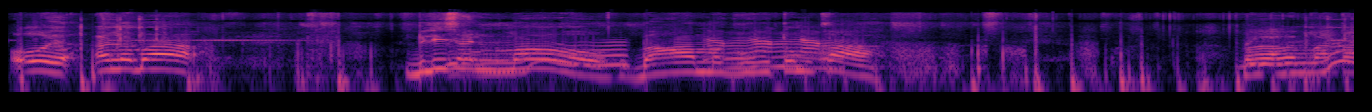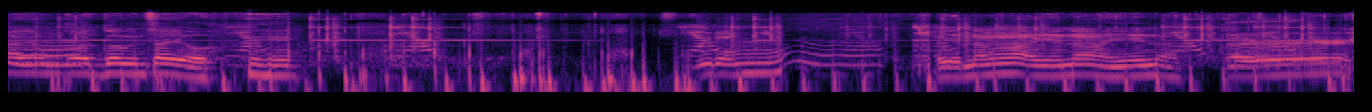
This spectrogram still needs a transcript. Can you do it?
Oy, ano ba? Bilisan mo. Baka magutom ka. Marami pa tayong gagawin sa'yo. ayan na nga, ayan na, ayan na. Arr.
